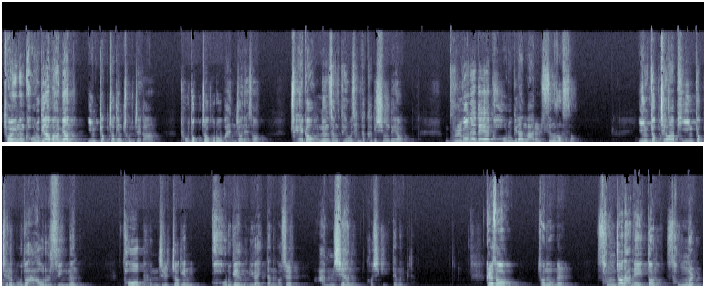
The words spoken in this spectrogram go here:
저희는 거룩이라고 하면 인격적인 존재가 도덕적으로 완전해서 죄가 없는 상태로 생각하기 쉬운데요. 물건에 대해 거룩이란 말을 씀으로써 인격체와 비인격체를 모두 아우를 수 있는 더 본질적인 거룩의 의미가 있다는 것을 암시하는 것이기 때문입니다. 그래서 저는 오늘 성전 안에 있던 성물,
